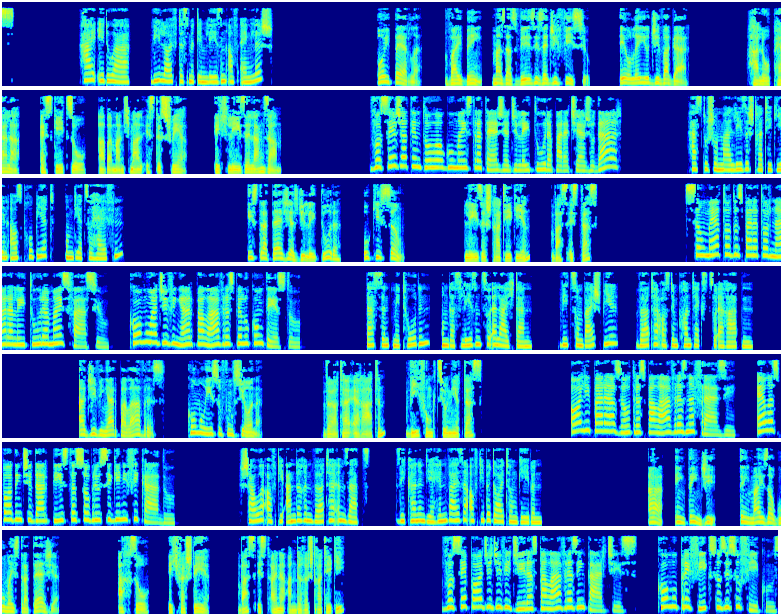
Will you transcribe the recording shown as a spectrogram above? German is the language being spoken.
Hi, Eduard. Wie läuft es mit dem Lesen auf Englisch? Oi, Perla. Vai bem, mas às vezes é difícil. Eu leio devagar. Hallo Perla. Es geht so, aber manchmal ist es schwer. Ich lese langsam. Você já tentou alguma estratégia de leitura para te ajudar? Hast du schon mal Lesestrategien ausprobiert, um dir zu helfen? Estratégias de leitura? O que são? Lesestrategien? Was ist das? São métodos para tornar a leitura mais fácil. Como adivinhar palavras pelo contexto? Das sind Methoden, um das Lesen zu erleichtern. Wie zum Beispiel, Wörter aus dem Kontext zu erraten. Adivinhar palavras? Como isso funciona? Wörter erraten? Wie funktioniert das? Olhe para as outras palavras na frase. Elas podem te dar pistas sobre o significado. Schaue auf die anderen Wörter im Satz. Sie können dir Hinweise auf die Bedeutung geben. Ah, entendi. Tem mais alguma estratégia? Ach so, ich verstehe. Was ist eine andere Strategie? Você pode dividir as palavras em partes, como prefixos e sufixos.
